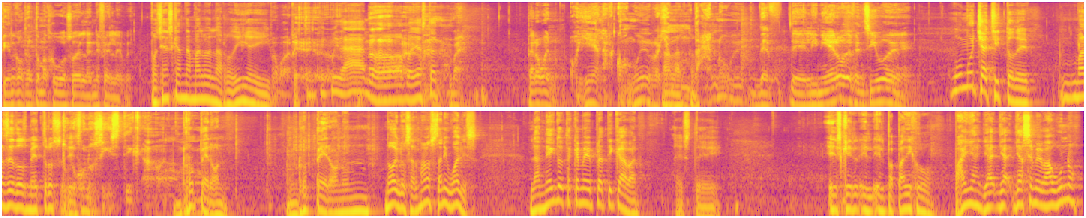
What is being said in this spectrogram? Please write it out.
Tiene el contrato más jugoso de la NFL, güey. Pues ya es que anda malo de la rodilla y. No, pues tienen que cuidarlo. pues ya está. Bueno. Pero bueno, oye, Alarcón, güey, regiomontano, güey. De, de liniero defensivo de. Un muchachito de más de dos metros. ¿Tú lo es conociste, cabrón? un roperón. Un roperón. Un... No, y los hermanos están iguales. La anécdota que me platicaban. Este. Es que el, el- el papá dijo. Vaya, ya, ya, ya se me va uno.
